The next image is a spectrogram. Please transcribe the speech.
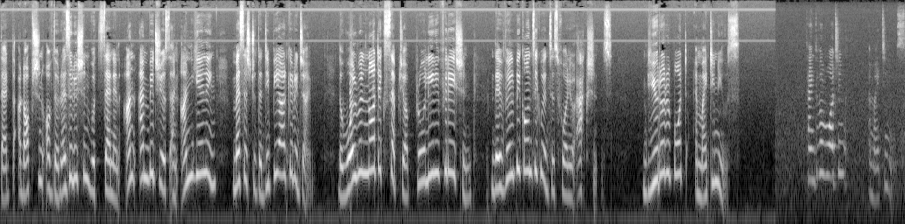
that the adoption of the resolution would send an unambiguous and unyielding message to the DPRK regime. The world will not accept your proliferation. There will be consequences for your actions. Bureau Report MIT News. Thank you for watching MIT News.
